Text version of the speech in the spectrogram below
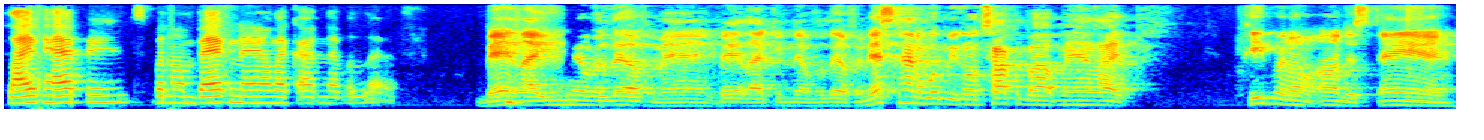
life happens, but I'm back now like I never left. Bet like you never left, man. Bet like you never left. And that's kind of what we're gonna talk about, man. Like people don't understand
